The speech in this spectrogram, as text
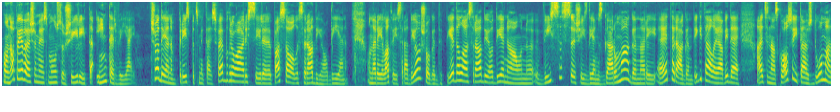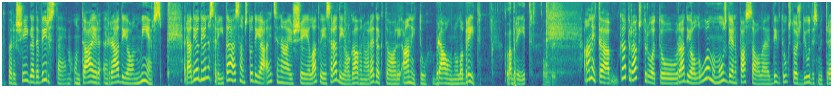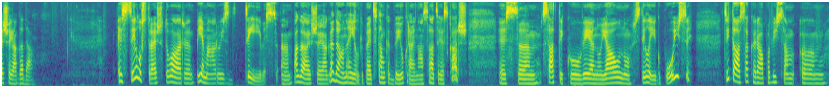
Un nu pievēršamies mūsu šī rīta intervijai. Šodien, 13. februāris, ir Pasaules radio diena. Un arī Latvijas radio šogad piedalās radio dienā, un visas šīs dienas garumā, gan arī ēterā, gan digitālajā vidē, aicinās klausītājus domāt par šī gada virstēmu, un tā ir radio un miers. Radio dienas rītā esam studijā aicinājuši Latvijas radio galveno redaktori Anitu Braunu. Labrīt! Labrīt! Labrīt. Anita, kā tu raksturotu radio lomu mūsdienu pasaulē 2023. gadā? Es ilustrēšu to ar piemēru iz dzīves. Pagājušajā gadā, neilgi pēc tam, kad bija Ukrainā sācies karš, es um, satiku vienu jaunu, stilīgu puisi. Citā sakarā pavisam um,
